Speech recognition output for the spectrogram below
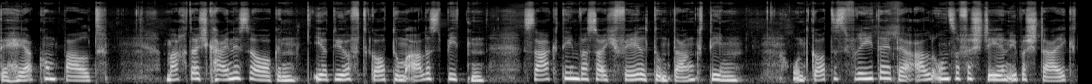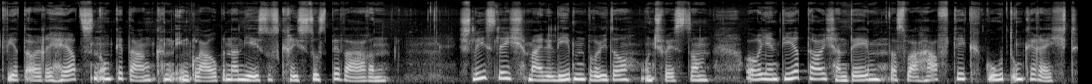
Der Herr kommt bald. Macht euch keine Sorgen, ihr dürft Gott um alles bitten. Sagt ihm, was euch fehlt und dankt ihm. Und Gottes Friede, der all unser Verstehen übersteigt, wird eure Herzen und Gedanken im Glauben an Jesus Christus bewahren. Schließlich, meine lieben Brüder und Schwestern, orientiert euch an dem, was wahrhaftig, gut und gerecht,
